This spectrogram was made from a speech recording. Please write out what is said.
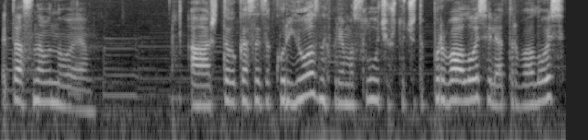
это основное. А что касается курьезных прямо случаев, что что-то порвалось или оторвалось,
